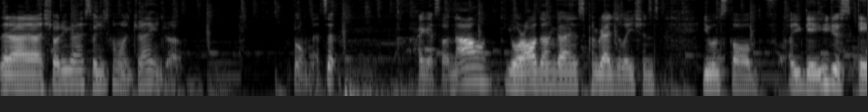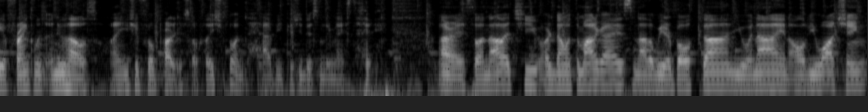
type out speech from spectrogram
that I showed you guys. So you're just gonna want to drag and drop. Boom. That's it. All right, guys. So now you are all done, guys. Congratulations you installed uh, you gave you just gave franklin a new house right? You should feel proud of yourself. Like, you should feel happy because you did something nice today. All right so now that you are done with the mod guys now that we are both done you and i and all of you watching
